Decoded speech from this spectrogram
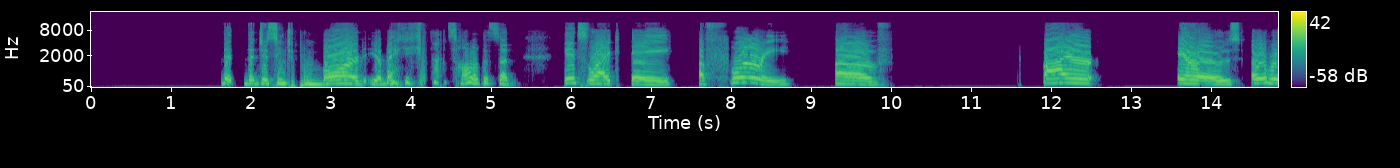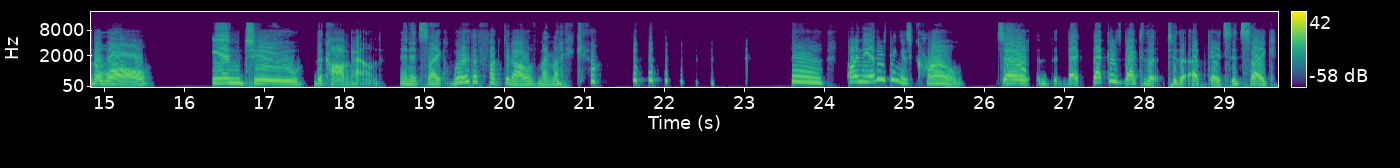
that that just seem to bombard your bank accounts all of a sudden. It's like a a flurry of fire arrows over the wall into the compound. And it's like, where the fuck did all of my money go? oh, and the other thing is Chrome. So that that goes back to the to the updates. It's like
